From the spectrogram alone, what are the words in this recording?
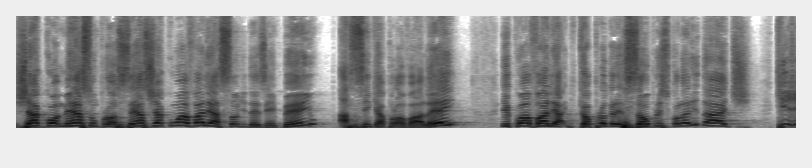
já começa um processo, já com avaliação de desempenho, assim que aprovar a lei, e com a, avalia... com a progressão para escolaridade, que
